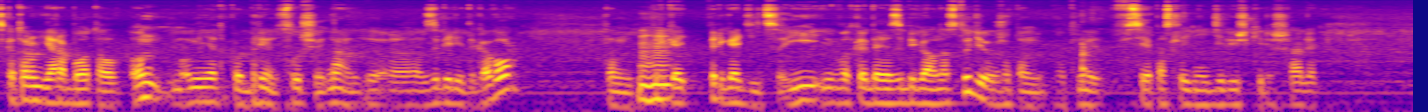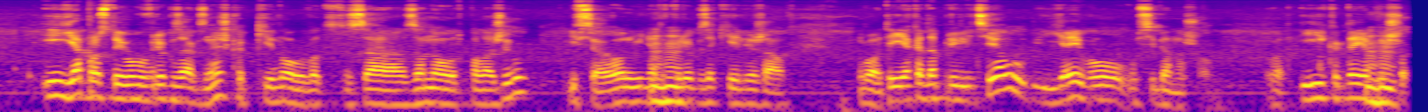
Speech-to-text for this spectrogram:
с которым я работал, он мне такой, блин, слушай, на, э, забери договор, там приго- пригодится. И, и вот когда я забегал на студию, уже там вот мы все последние делишки решали, и я просто его в рюкзак, знаешь, как кинул, вот за, за ноут положил, и все, он у меня так в рюкзаке лежал. Вот, и я когда прилетел, я его у себя нашел. Вот. И когда я Мгм. пришел,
